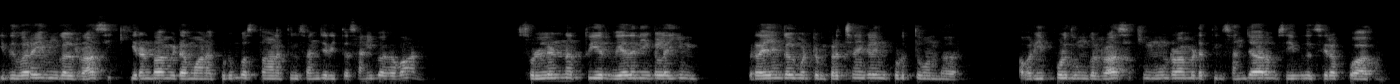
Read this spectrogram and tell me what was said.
இதுவரை உங்கள் ராசிக்கு இரண்டாம் இடமான குடும்பஸ்தானத்தில் சஞ்சரித்த சனி பகவான் சொல்லெண்ண துயர் வேதனைகளையும் பிரயங்கள் மற்றும் பிரச்சனைகளையும் கொடுத்து வந்தார். அவர் இப்பொழுது உங்கள் ராசிக்கு மூன்றாம் இடத்தில் சஞ்சாரம் செய்வது சிறப்பு ஆகும்.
